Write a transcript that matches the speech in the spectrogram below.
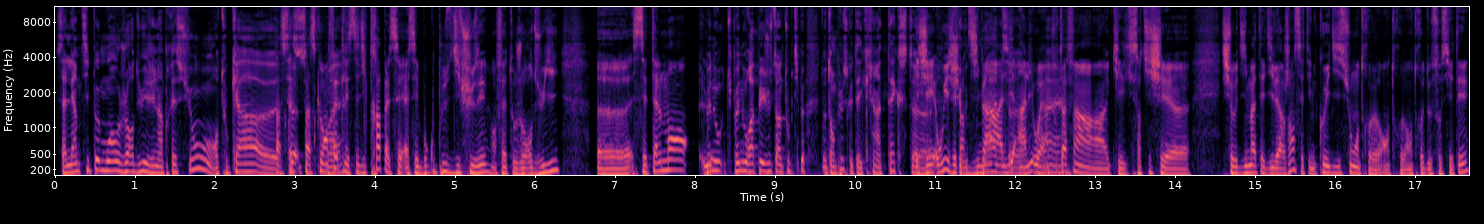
Ça l'est un petit peu moins aujourd'hui, j'ai l'impression. En tout cas, euh, parce que se- parce qu'en ouais. fait l'esthétique trap elle s'est elle s'est beaucoup plus diffusée en fait aujourd'hui euh, c'est tellement Tu peux, nous, tu peux nous rappeler juste un tout petit peu, d'autant plus que tu as écécrit un texte. euh, oui, j'ai participé à un, li- un li- ouais, ouais. tout à fait, un- qui, est, sorti chez euh, chez Audimat et Divergence. C'était une coédition entre entre entre deux sociétés.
